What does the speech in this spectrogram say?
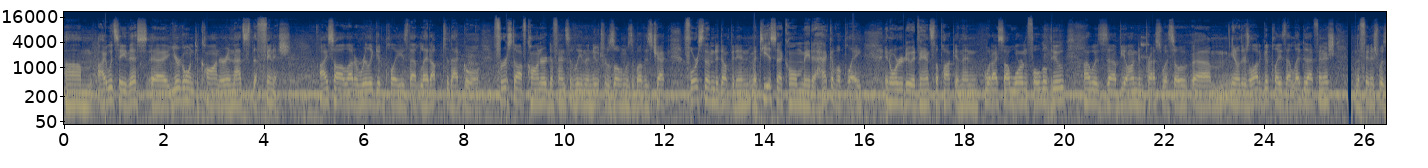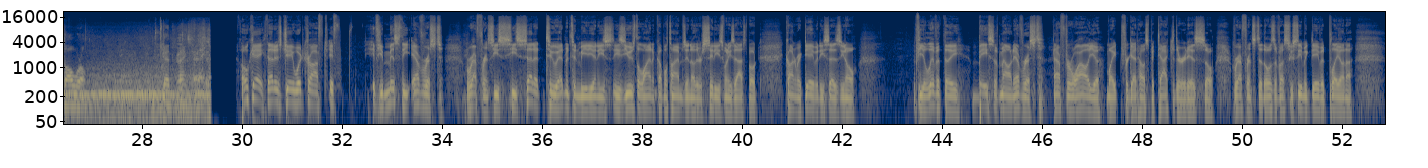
Um, I would say this: uh, you're going to Connor, and that's the finish. I saw a lot of really good plays that led up to that goal. First off, Connor defensively in the neutral zone was above his check, forced them to dump it in. Mattias Ekholm made a heck of a play in order to advance the puck. And then what I saw Warren Foegele do, I was uh, beyond impressed with. So, um, you know, there's a lot of good plays that led to that finish, and the finish was all world. Good. Thanks. Okay, that is Jay Woodcroft. If if you miss the Everest reference, he's he's said it to Edmonton media, and he's he's used the line a couple times in other cities when he's asked about Connor McDavid. He says, you know, if you live at the base of Mount Everest, after a while you might forget how spectacular it is. So, reference to those of us who see McDavid play on a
